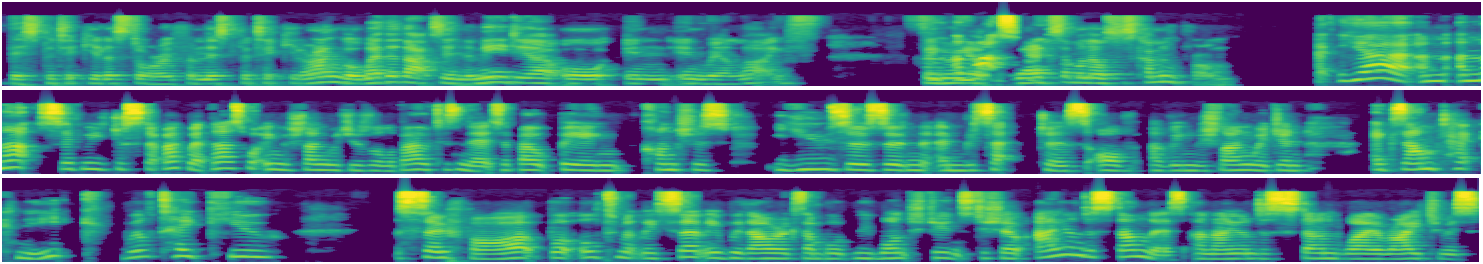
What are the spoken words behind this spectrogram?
this particular story from this particular angle, whether that's in the media or in in real life? Figuring out where someone else is coming from yeah and and that's if we just step back a bit that's what english language is all about isn't it? It's about being conscious users and and receptors of of english language and exam technique will take you so far but ultimately certainly with our exam board we want students to show i understand this and i understand why a writer is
